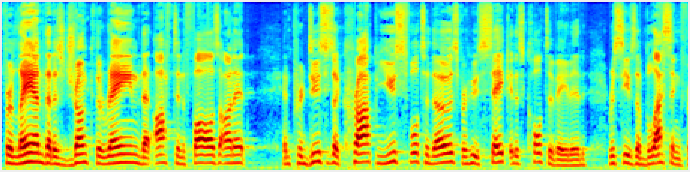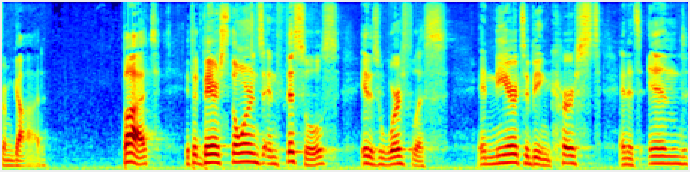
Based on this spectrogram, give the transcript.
For land that has drunk the rain that often falls on it and produces a crop useful to those for whose sake it is cultivated receives a blessing from God. But if it bears thorns and thistles, it is worthless and near to being cursed, and its end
